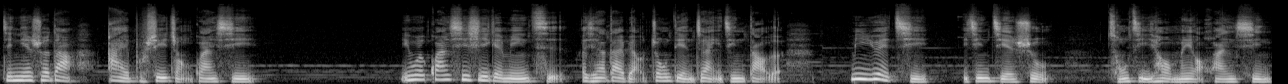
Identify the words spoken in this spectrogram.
今天说到爱不是一种关系，因为关系是一个名词，而且它代表终点站已经到了，蜜月期已经结束，从此以后没有欢心。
